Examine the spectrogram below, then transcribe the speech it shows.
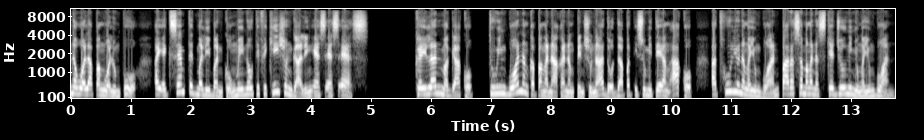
na wala pang 80, ay exempted maliban kung may notification galing SSS. Kailan mag-akop? Tuwing buwan ng kapanganakan ng pensyonado dapat isumite ang akop, at Hulyo na ngayong buwan para sa mga na-schedule ninyo ngayong buwan.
